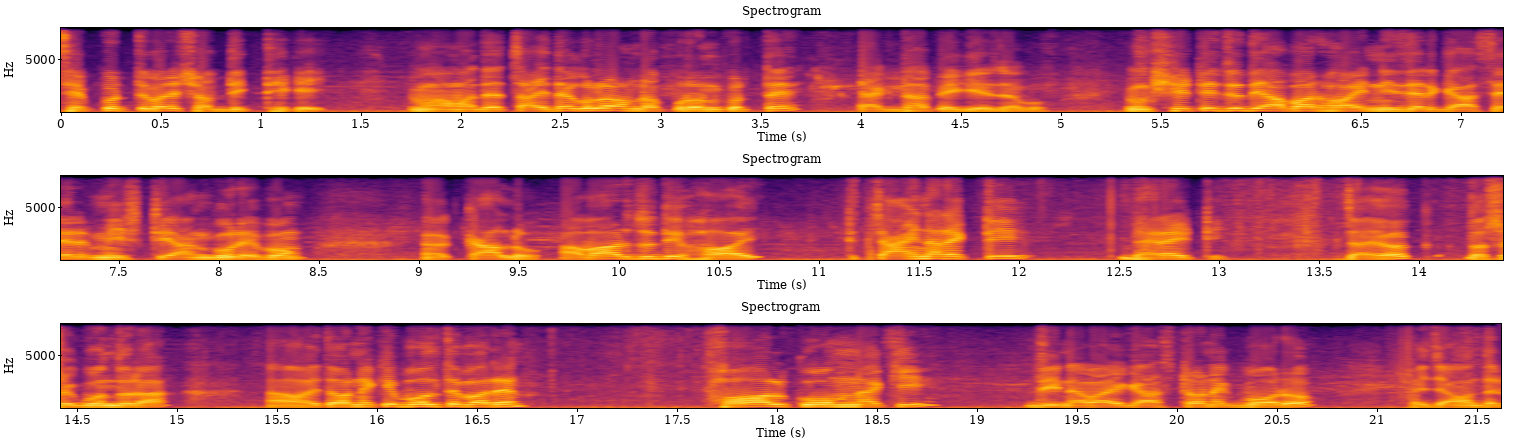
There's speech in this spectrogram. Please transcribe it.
সেভ করতে পারি সব দিক থেকেই। এবং আমাদের চাহিদাগুলো আমরা পূরণ করতে এক ধাপ এগিয়ে যাব। এবং সেটি যদি আবার হয় নিজের গাছের মিষ্টি আঙ্গুর এবং কালো, আবার যদি হয় চায়নার একটি ভ্যারাইটি যাই হোক, দর্শক বন্ধুরা হয়তো অনেকে বলতে পারেন, ফল কম নাকি? জি না ভাই, গাছটা অনেক বড়। এই যে আমাদের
